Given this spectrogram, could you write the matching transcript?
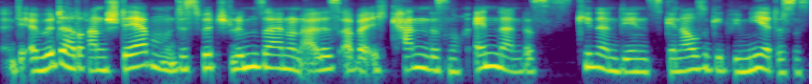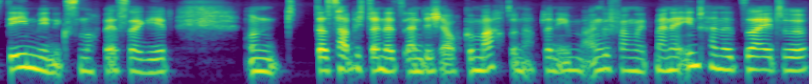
er wird daran sterben und es wird schlimm sein und alles, aber ich kann das noch ändern, dass es Kindern, denen es genauso geht wie mir, dass es denen wenigstens noch besser geht. Und das habe ich dann letztendlich auch gemacht und habe dann eben angefangen mit meiner Internetseite.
